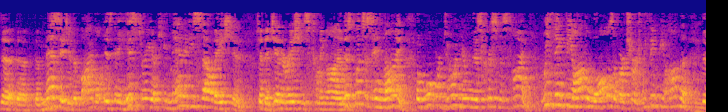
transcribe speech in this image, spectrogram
the, the, the message of the Bible is the history of humanity's salvation to the generations coming on. And this puts us in line of what we're doing during this Christmas time. We think beyond the walls of our church. We think beyond the, the,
